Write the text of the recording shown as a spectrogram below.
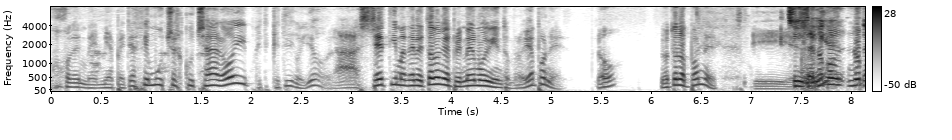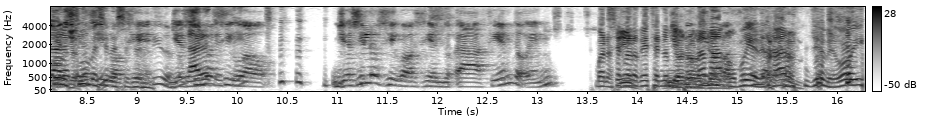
Joder, me, me apetece mucho escuchar hoy, ¿qué, qué te digo yo? La séptima de Beethoven, el primer movimiento, me lo voy a poner. No, no te lo pones. Y Sí, O sea, no, con- no claro consumes en ese sí. sentido. Yo ¿no? Claro sí lo que sigo, yo sí lo sigo haciendo, haciendo, ¿eh? Bueno, está Sí, claro que este no es mi no, programa, os voy a dejar, yo me voy.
